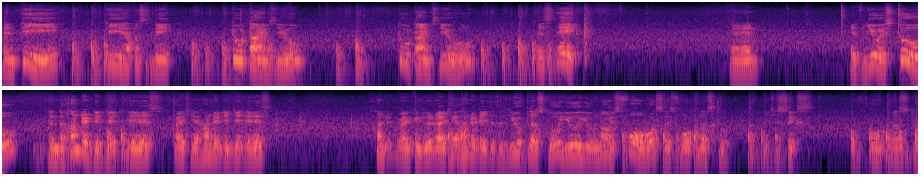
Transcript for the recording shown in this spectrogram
then t t happens to be 2 times u 2 times u is 8 and if u is 2 then the 100 digit is right here 100 digit is 100 right you can do it right here 100 digits is u plus 2 u you know is 4 so it's 4 plus 2 which is 6 4 plus 2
